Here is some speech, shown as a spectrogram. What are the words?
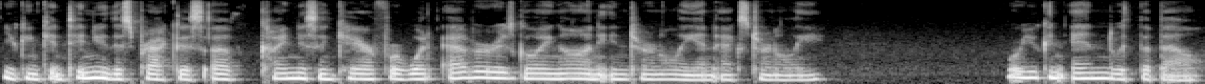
You can continue this practice of kindness and care for whatever is going on internally and externally or you can end with the bell.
